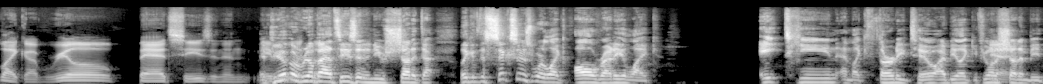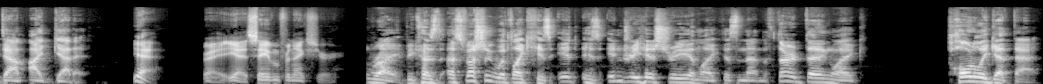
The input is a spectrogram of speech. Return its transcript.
like a real bad season and If you have a real the- bad season and you shut it down, like if the Sixers were like already like 18 and like 32, I'd be like, if you want to Yeah. shut be down, I get it. yeah, right, yeah, save him for next year. Right. Because especially with like his his injury history and like this and that and the third thing, like totally get that.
